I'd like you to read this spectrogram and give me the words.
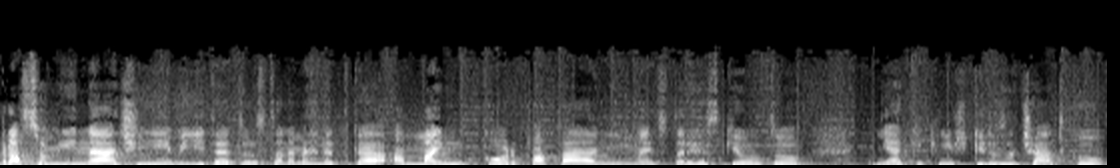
Pracovní náčiní, vidíte, to dostaneme hnedka a Minecore papání. Mají to tady hezky o to. Nějaké knížky do začátku.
